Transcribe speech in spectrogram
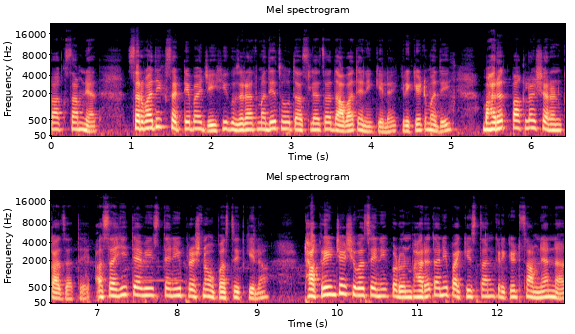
पाक सामन्यात सर्वाधिक सट्टेबाजी ही गुजरातमध्येच होत असल्याचा दावा त्यांनी केलाय. क्रिकेटमध्ये भारत पाकला शरण का जाते असाही त्यावेळी त्यांनी प्रश्न उपस्थित केला. ठाकरेंच्या शिवसेनेकडून भारत आणि पाकिस्तान क्रिकेट सामन्यांना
